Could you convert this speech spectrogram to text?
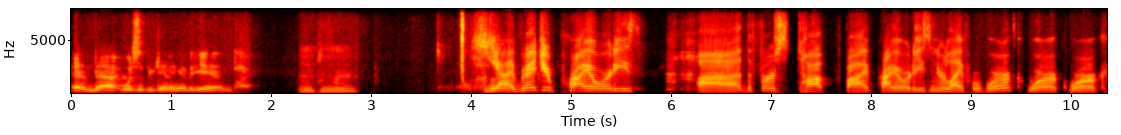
and that was the beginning of the end. Mm-hmm. So. Yeah, I read your priorities. Uh, the first top five priorities in your life were work, work, work,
